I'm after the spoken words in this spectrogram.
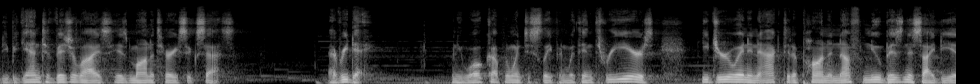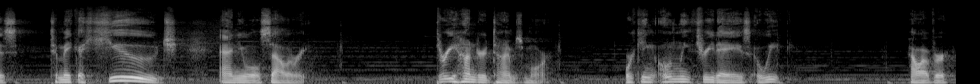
but he began to visualize his monetary success every day when he woke up and went to sleep. And within three years, he drew in and acted upon enough new business ideas to make a huge annual salary 300 times more, working only three days a week. However,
